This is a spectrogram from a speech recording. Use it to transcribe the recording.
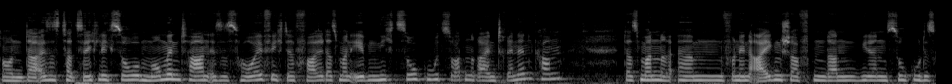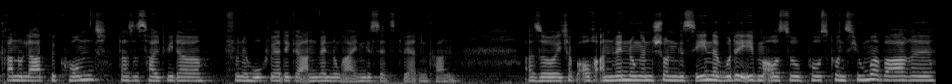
Und da ist es tatsächlich so, momentan ist es häufig der Fall, dass man eben nicht so gut sortenrein trennen kann dass man ähm, von den Eigenschaften dann wieder ein so gutes Granulat bekommt, dass es halt wieder für eine hochwertige Anwendung eingesetzt werden kann. Also ich habe auch Anwendungen schon gesehen, da wurde eben aus so Post-Consumer-Ware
